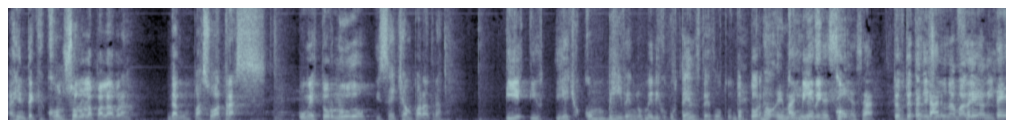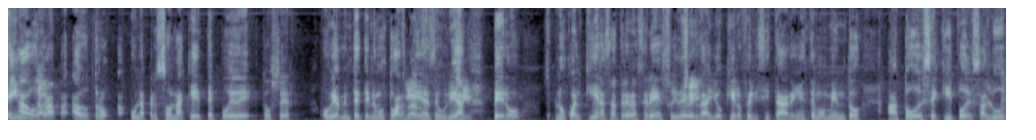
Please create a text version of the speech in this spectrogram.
hay gente que con solo la palabra dan un paso atrás, un estornudo y se echan para atrás. Y, y- y ellos conviven, los médicos, ustedes, ustedes, doct- doctora, No, conviven imagínese, sí, con. o sea, Entonces ustedes están hechos de una manera distinta. A otra, a otro, a una persona que te puede toser. Obviamente tenemos todas las Claro, medidas de seguridad, sí. pero no cualquiera se atreve a hacer eso. Y de Sí. verdad yo quiero felicitar en este momento a todo ese equipo de salud,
